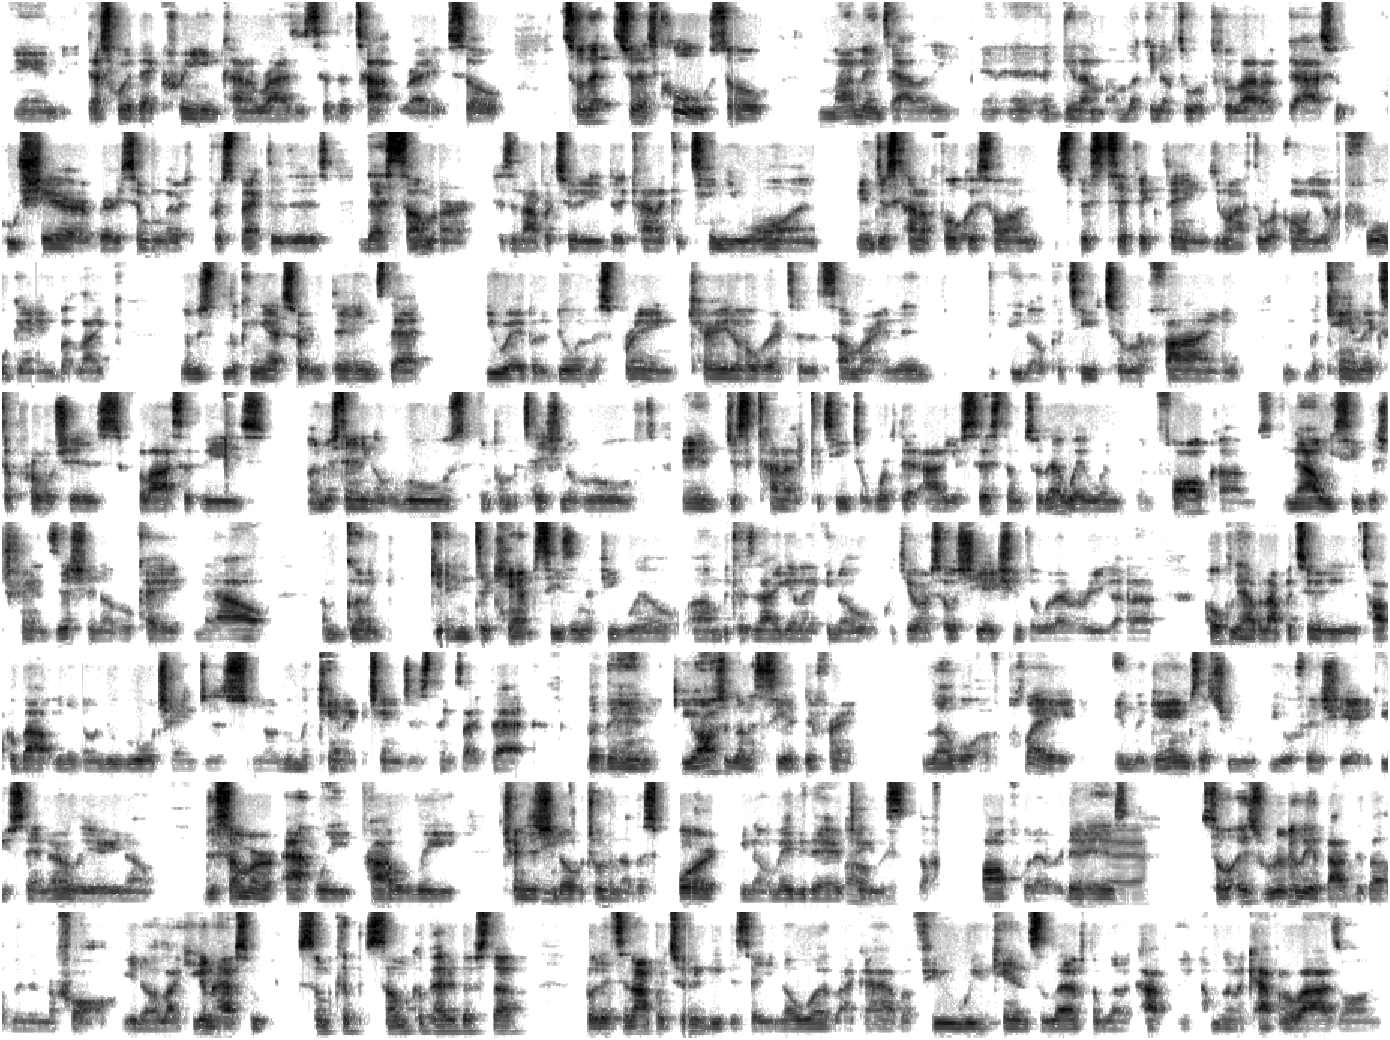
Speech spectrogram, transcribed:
and that's where that cream kind of rises to the top, right? So, so that so that's cool. So my mentality, and, and again, I'm, I'm lucky enough to work with a lot of guys who who share very similar perspectives. Is that summer is an opportunity to kind of continue on and just kind of focus on specific things. You don't have to work on your full game, but like you know, just looking at certain things that you were able to do in the spring, carry it over into the summer, and then you know continue to refine mechanics, approaches, philosophies, understanding of rules, implementation of rules, and just kind of continue to work that out of your system. So that way, when when fall comes, now we see this transition of okay, now I'm going to get into camp season, if you will, um, because now you're gonna, you know, with your associations or whatever, you're gonna hopefully have an opportunity to talk about, you know, new rule changes, you know, new mechanic changes, things like that. But then you're also going to see a different level of play in the games that you you officiate. You were saying earlier, you know, the summer athlete probably transitioned over to another sport. You know, maybe they're oh, taking oh, the off, whatever it is. Yeah, yeah. So it's really about development in the fall. You know, like you're gonna have some some some competitive stuff, but it's an opportunity to say, you know what, like I have a few weekends left. I'm gonna cap- I'm gonna capitalize on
